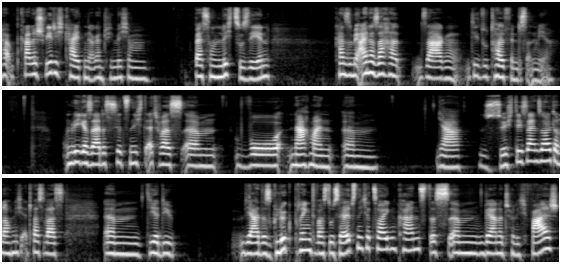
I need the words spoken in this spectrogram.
habe gerade Schwierigkeiten, irgendwie mich im besseren Licht zu sehen. Kannst du mir eine Sache sagen, die du toll findest an mir? Und wie gesagt, das ist jetzt nicht etwas, ähm, wonach man ähm, ja süchtig sein sollte und auch nicht etwas, was ähm, dir die ja, das Glück bringt, was du selbst nicht erzeugen kannst. Das ähm, wäre natürlich falsch.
